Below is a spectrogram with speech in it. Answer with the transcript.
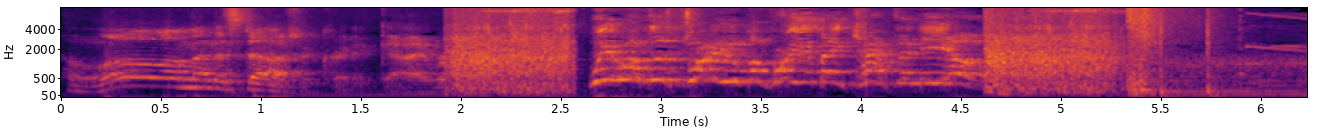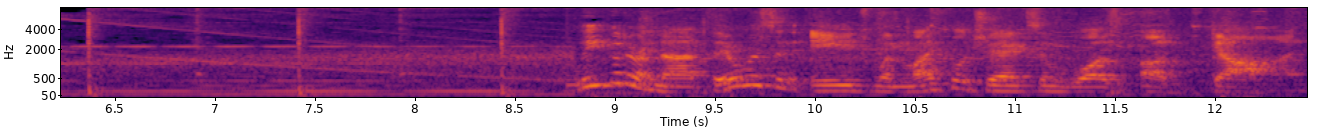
Hello, I'm a nostalgia critic. I write. We will destroy you before you make Captain EO! Believe it or not, there was an age when Michael Jackson was a god.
